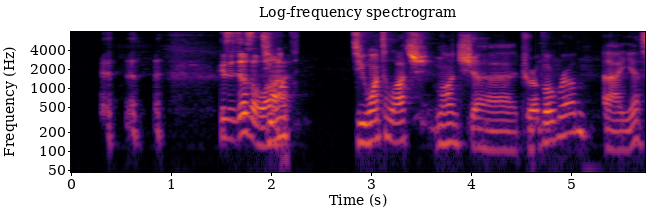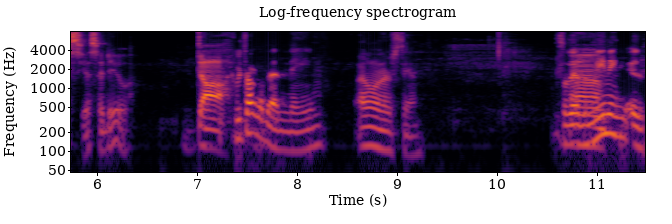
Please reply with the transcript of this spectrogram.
because it does a do lot. You want, do you want to launch launch uh, DrovoRub? Uh, yes, yes, I do. Da. Can we talk about that name? I don't understand. So the, um, meaning is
